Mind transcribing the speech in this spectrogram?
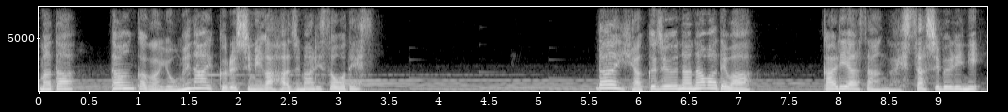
また短歌が読めない苦しみが始まりそうです。第117話では、カリアさんが久しぶりに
